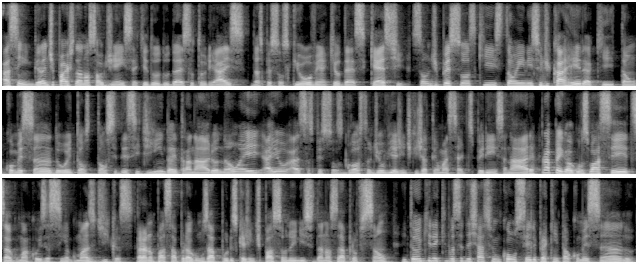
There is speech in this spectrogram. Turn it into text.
Assim, grande parte da nossa audiência aqui do, do DS Tutoriais, das pessoas que ouvem aqui o DSCast, são de pessoas que estão em início de carreira, que estão começando ou então estão se decidindo a entrar na área ou não. Aí, aí eu, essas pessoas gostam de ouvir a gente que já tem uma certa experiência na área para pegar alguns macetes, alguma coisa assim, algumas dicas para não passar por alguns apuros que a gente passou no início da nossa profissão. Então eu queria que você deixasse um conselho para quem tá começando,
